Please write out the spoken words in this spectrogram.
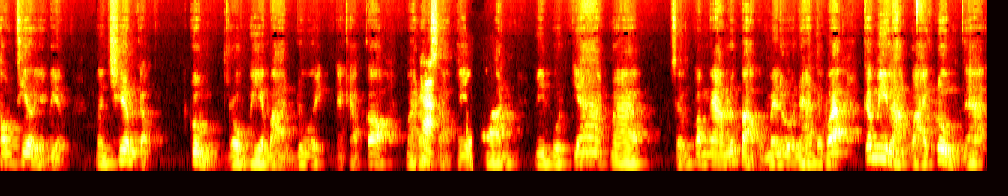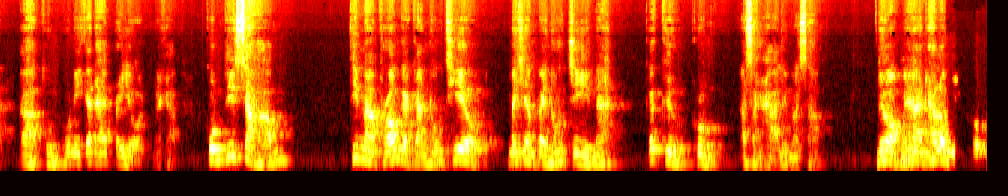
ท่องเที่ยวอย่างเดียว มันเชื่อมกับกลุ่มโรงพยาบาลด้วยนะครับ ก็มารักษาพยาบาลมีบุตรยากมา เสริมความงามหรือเปล่าผมไม่รู้นะฮะแต่ว่าก็มีหลากหลายกลุ่มนะฮะกลุ่มพวกนี้ก็ได้ประโยชน์นะครับ กลุ่มที่ 3 ที่มาพร้อมกับการท่องเที่ยว ไม่จำเป็นท่องจีนนะก็คือกลุ่มอสังหาริมทรัพย์นึกออกไหมฮะถ้าเรามีกลุ่ม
